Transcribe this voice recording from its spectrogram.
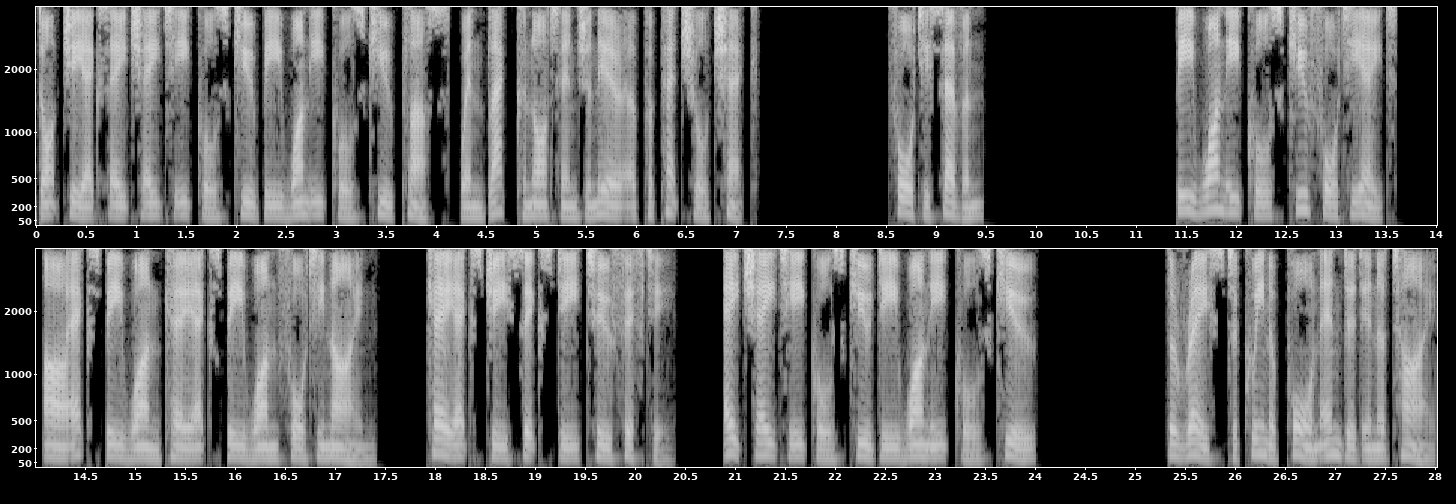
51.gxh8 equals qb1 equals q when black cannot engineer a perpetual check. 47 b1 equals q48 rxb1 kxb149 KXG6D250 H8 equals QD1 equals Q. The race to queen a pawn ended in a tie.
